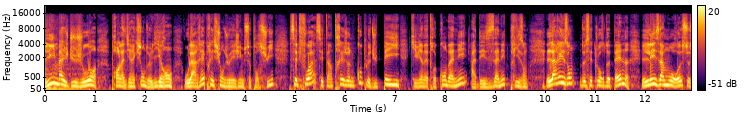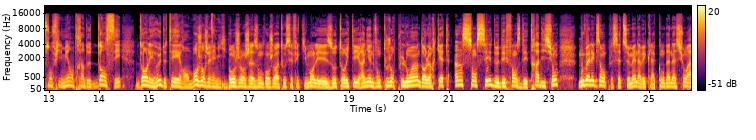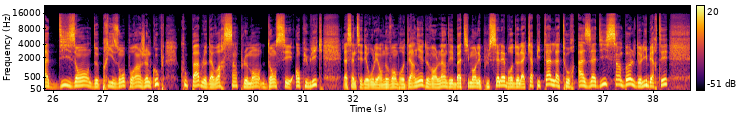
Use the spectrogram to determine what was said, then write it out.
L'image du jour prend la direction de l'Iran où la répression du régime se poursuit. Cette fois, c'est un très jeune couple du pays qui vient d'être condamné à des années de prison. La raison de cette lourde peine, les amoureux se sont filmés en train de danser dans les rues de Téhéran. Bonjour Jérémy. Bonjour Jason, bonjour à tous. Effectivement, les autorités iraniennes vont toujours plus loin dans leur quête insensée de défense des traditions. Nouvel exemple cette semaine avec la condamnation à 10 ans de prison pour un jeune couple coupable d'avoir simplement danser en public. La scène s'est déroulée en novembre dernier devant l'un des bâtiments les plus célèbres de la capitale, la tour Azadi, symbole de liberté.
